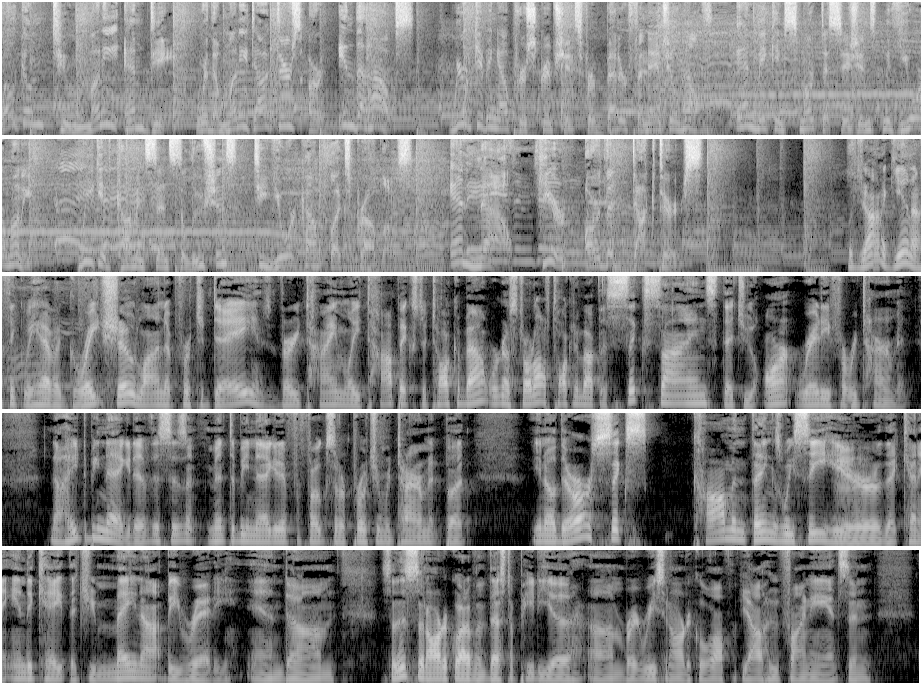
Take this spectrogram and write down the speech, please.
Welcome to Money MD, where the money doctors are in the house. We're giving out prescriptions for better financial health and making smart decisions with your money. We give common sense solutions to your complex problems. And now, here are the doctors. Well, John, again, I think we have a great show lined up for today. It's very timely topics to talk about. We're going to start off talking about the six signs that you aren't ready for retirement. Now, I hate to be negative. This isn't meant to be negative for folks that are approaching retirement, but you know, there are six common things we see here that kind of indicate that you may not be ready. And, um, so this is an article out of Investopedia, um, very recent article off of Yahoo Finance and,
